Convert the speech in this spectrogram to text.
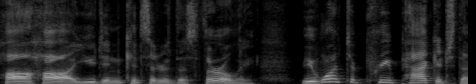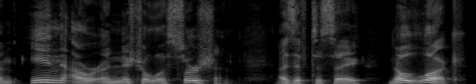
ha ha, you didn't consider this thoroughly, we want to pre-package them in our initial assertion as if to say, no, look,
